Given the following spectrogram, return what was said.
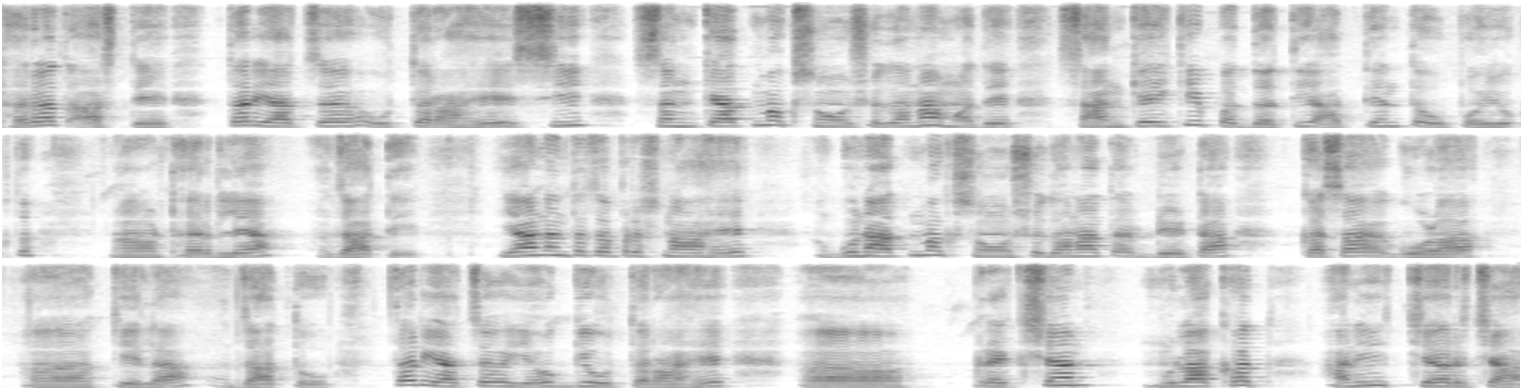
ठरत असते? तर याचं उत्तर आहे सी संख्यात्मक संशोधनामध्ये सांख्यिकी पद्धती अत्यंत उपयुक्त ठरल्या जाते. यानंतरचा प्रश्न आहे गुणात्मक संशोधनात डेटा कसा गोळा केला जातो. तर याचं योग्य उत्तर आहे प्रेक्षण मुलाखत आणि चर्चा.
